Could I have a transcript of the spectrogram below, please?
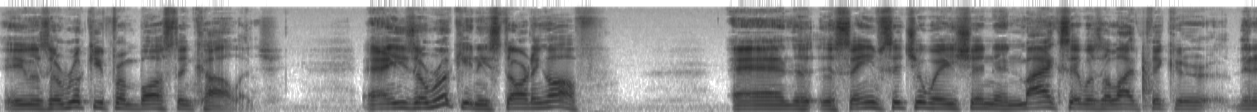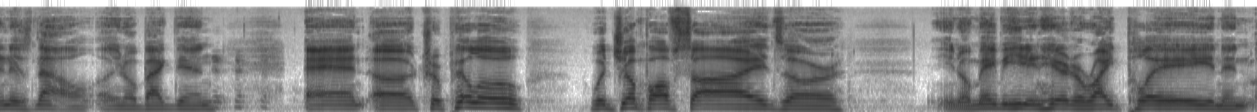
he was a rookie from boston college and he's a rookie and he's starting off and the, the, same situation. And my accent was a lot thicker than it is now, uh, you know, back then. and uh, Trapilo would jump off sides, or you know, maybe he didn't hear the right play, and then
